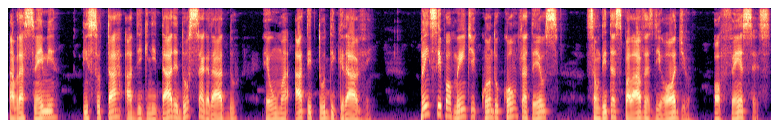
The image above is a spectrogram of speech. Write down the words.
A blasfêmia, insultar a dignidade do sagrado, é uma atitude grave, principalmente quando contra Deus são ditas palavras de ódio, ofensas,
